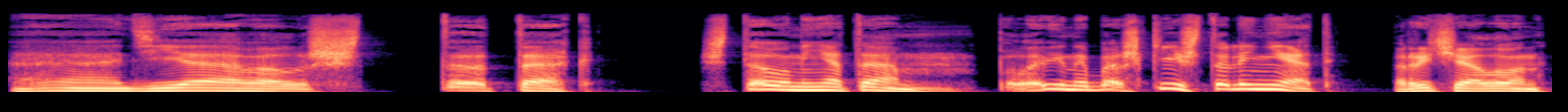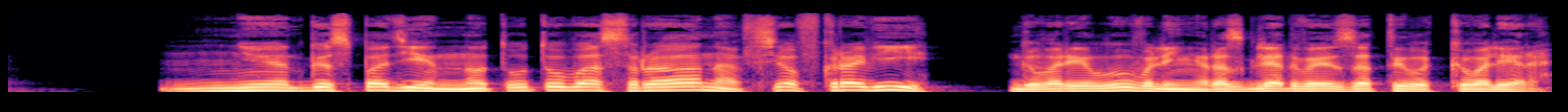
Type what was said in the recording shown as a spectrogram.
«А, дьявол, что так? Что у меня там? Половины башки, что ли, нет?» — рычал он. «Нет, господин, но тут у вас рана, все в крови», — говорил уволень, разглядывая затылок кавалера.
